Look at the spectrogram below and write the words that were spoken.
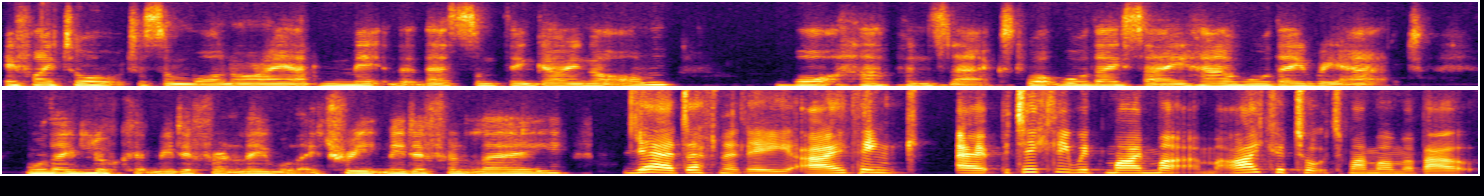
if i talk to someone or i admit that there's something going on what happens next? What will they say? How will they react? Will they look at me differently? Will they treat me differently? Yeah definitely. I think uh, particularly with my mum i could talk to my mum about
